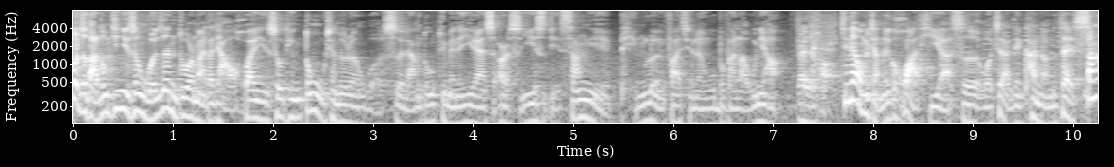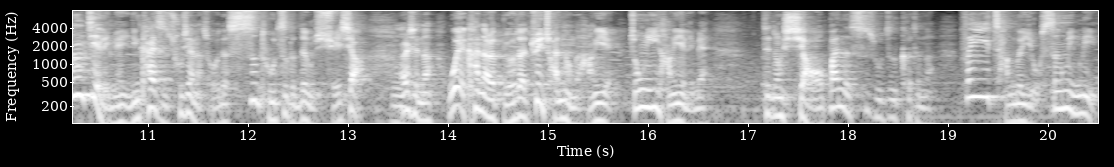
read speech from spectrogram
作者打通经济生活任督二脉，大家好，欢迎收听《东吴相对论》，我是梁东，对面的依然是二十一世纪商业评论发行人吴不凡，老吴你好。大家好，今天我们讲的一个话题啊，是我这两天看到呢，在商界里面已经开始出现了所谓的师徒制的这种学校，而且呢，我也看到了，比如在最传统的行业中医行业里面，这种小班的师徒制课程呢，非常的有生命力。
